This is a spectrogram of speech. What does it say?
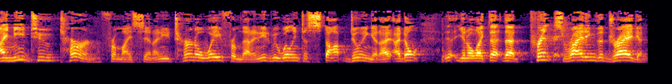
I need to turn from my sin. I need to turn away from that. I need to be willing to stop doing it. I, I don't, you know, like that, that prince riding the dragon.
